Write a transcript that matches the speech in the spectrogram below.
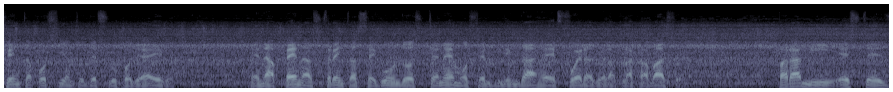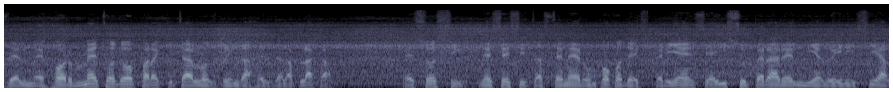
80% de flujo de aire. En apenas 30 segundos tenemos el blindaje fuera de la placa base. Para mí este es el mejor método para quitar los blindajes de la placa. Eso sí, necesitas tener un poco de experiencia y superar el miedo inicial.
